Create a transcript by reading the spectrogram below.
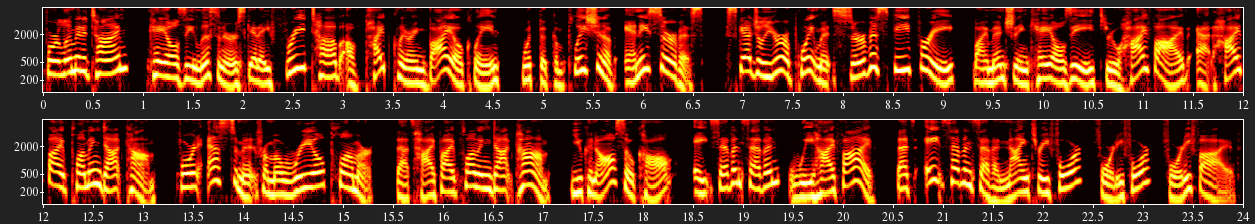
For a limited time, KLZ listeners get a free tub of pipe clearing BioClean with the completion of any service. Schedule your appointment service fee free by mentioning KLZ through High Five at highfiveplumbing.com for an estimate from a real plumber. That's highfiveplumbing.com. You can also call 877 We High Five. That's 877 934 4445.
